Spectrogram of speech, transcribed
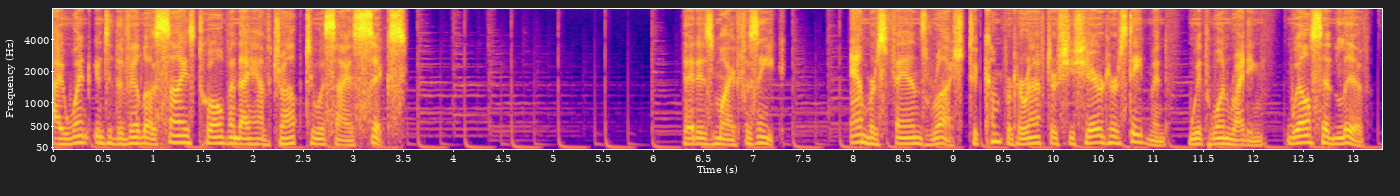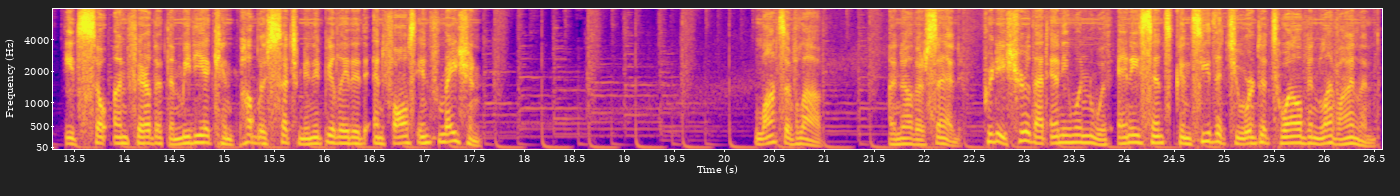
I went into the villa a size 12 and I have dropped to a size 6. That is my physique. Amber's fans rushed to comfort her after she shared her statement, with one writing, well said Liv, it's so unfair that the media can publish such manipulated and false information. Lots of love. Another said, pretty sure that anyone with any sense can see that you weren't a 12 in Love Island.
